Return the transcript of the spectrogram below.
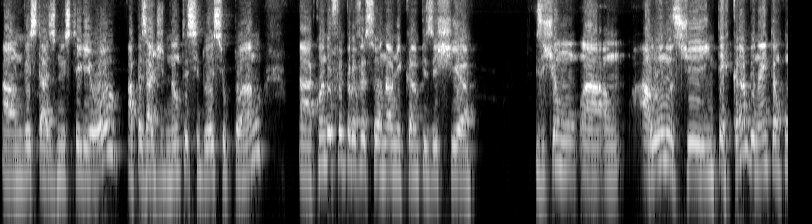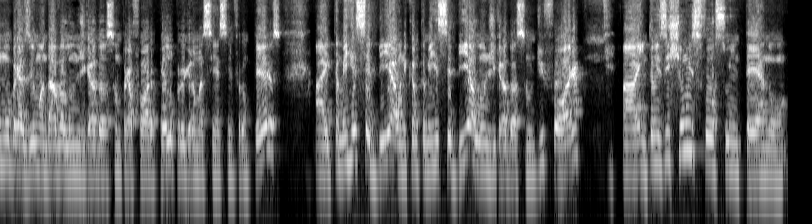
a universidades no exterior, apesar de não ter sido esse o plano. Ah, quando eu fui professor na Unicamp, existia existiam uh, um, alunos de intercâmbio, né? Então, como o Brasil mandava alunos de graduação para fora pelo programa Ciência Sem Fronteiras, aí também recebia, a Unicamp também recebia alunos de graduação de fora. Uh, então, existia um esforço interno,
